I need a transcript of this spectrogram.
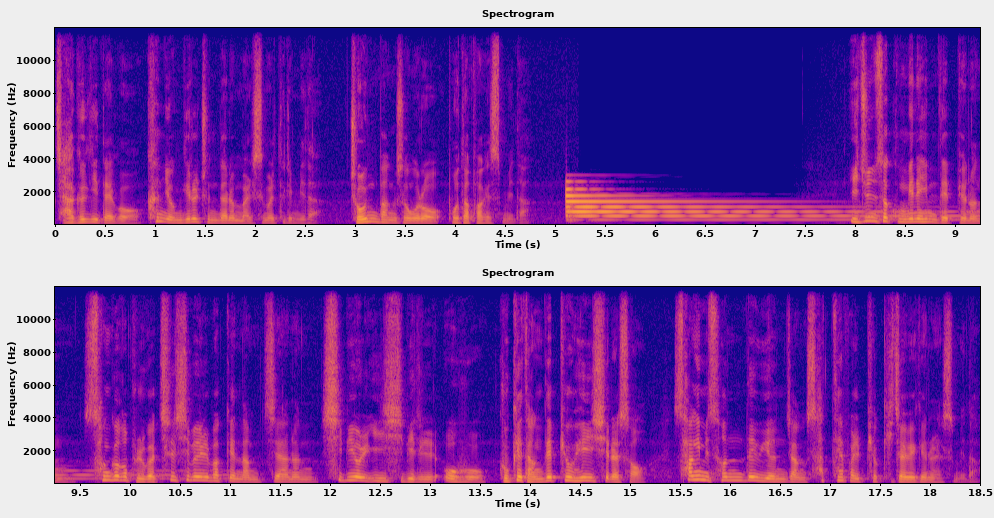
자극이 되고 큰 용기를 준다는 말씀을 드립니다. 좋은 방송으로 보답하겠습니다. 이준석 국민의힘 대표는 선거가 불과 70여일밖에 남지 않은 12월 21일 오후 국회 당대표 회의실에서 상임선대위원장 사퇴 발표 기자회견을 했습니다.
